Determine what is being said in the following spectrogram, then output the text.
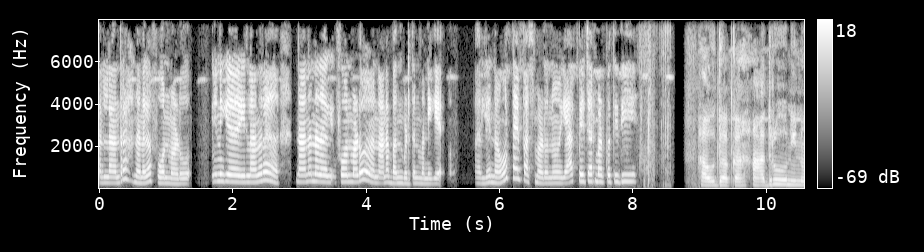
ಅಲ್ಲ ಅಂದ್ರೆ ನನಗೆ ಫೋನ್ ಮಾಡು. ನಿನಗೆ ಇಲ್ಲ ಅಂದ್ರೆ ನಾನು ನನಗೆ ಫೋನ್ ಮಾಡು ನಾನು ಬಂದ್ಬಿಡ್ತೇನೆ ಮನೆಗೆ. ಅಲ್ಲಿ ನಾವು ಟೈಮ್ ಪಾಸ್ ಮಾಡೋಣ. ಯಾಕೆ ಬೇಜಾರು ಮಾಡ್ಕೋತಿದ್ದಿ ಹೌದು ಅಕ್ಕ. ಆದರೂ ನೀನು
